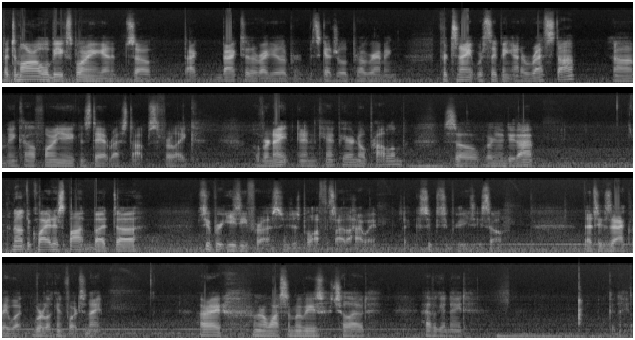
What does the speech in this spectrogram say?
But tomorrow we'll be exploring again. So back back to the regular pr scheduled programming. For tonight, we're sleeping at a rest stop. Um, in California, you can stay at rest stops for like overnight and camp here, no problem. So we're gonna do that. Not the quietest spot, but uh, super easy for us. You just pull off the side of the highway. It's like super super easy. So that's exactly what we're looking for tonight. All right, we're gonna watch some movies, chill out. Have a good night. Good night.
